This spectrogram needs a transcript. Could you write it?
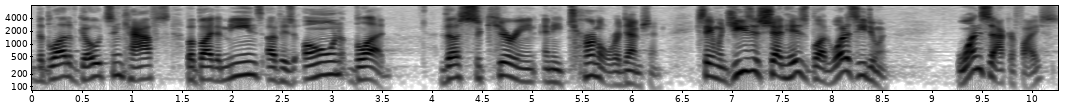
the blood of goats and calves, but by the means of his own blood, thus securing an eternal redemption. He's saying when Jesus shed his blood, what is he doing? One sacrifice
